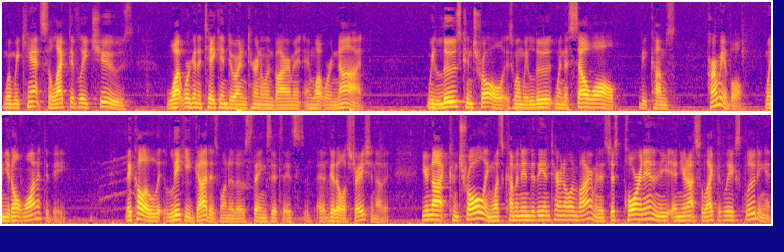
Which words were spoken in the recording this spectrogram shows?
when we can't selectively choose what we're going to take into our internal environment and what we're not, we lose control is when we lose when the cell wall becomes permeable when you don't want it to be. They call it leaky gut is one of those things. It's, it's a good illustration of it. You're not controlling what's coming into the internal environment. It's just pouring in, and, you, and you're not selectively excluding it.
